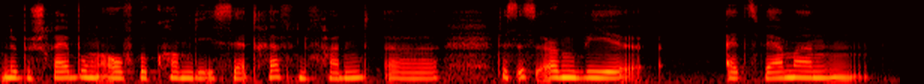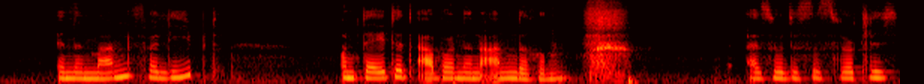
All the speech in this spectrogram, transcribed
eine Beschreibung aufgekommen, die ich sehr treffend fand. Äh, das ist irgendwie, als wäre man in einen Mann verliebt und datet aber einen anderen. also das ist wirklich,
